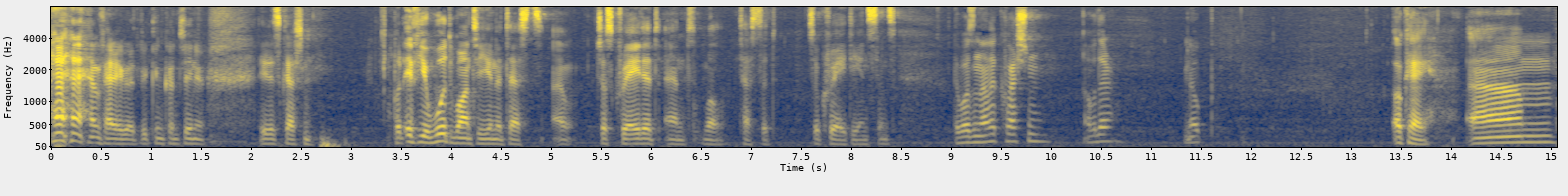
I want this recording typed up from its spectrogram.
Very good. We can continue the discussion. But if you would want to unit test, uh, just create it and, well, test it. So create the instance. There was another question over there? Nope. Okay. Um,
